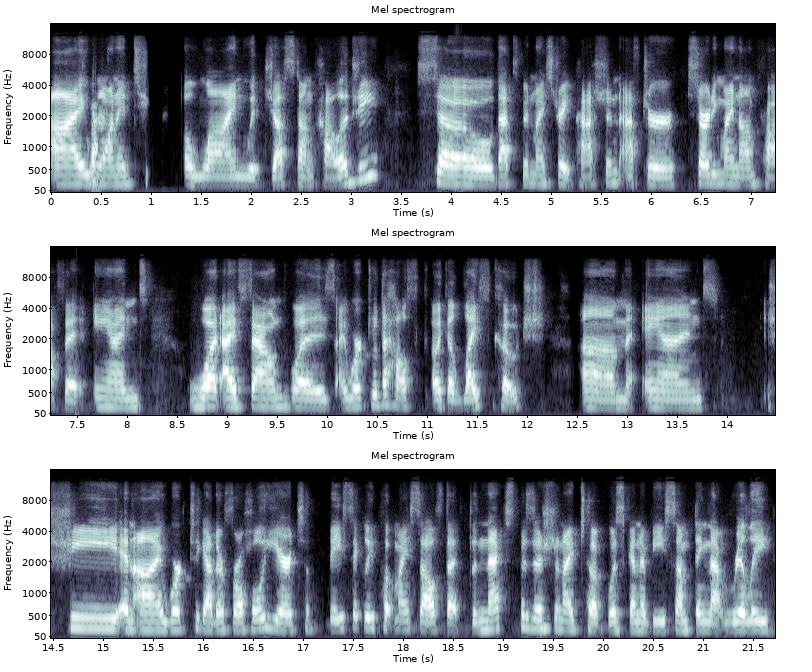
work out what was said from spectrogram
I yeah. wanted to align with just oncology. So that's been my straight passion after starting my nonprofit. And what I found was I worked with a health, like a life coach, um, and she and I worked together for a whole year to basically put myself that the next position I took was going to be something that really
